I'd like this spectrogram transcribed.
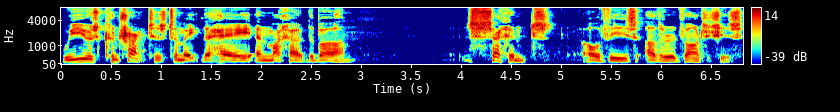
We use contractors to make the hay and muck out the barn. Second of these other advantages,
